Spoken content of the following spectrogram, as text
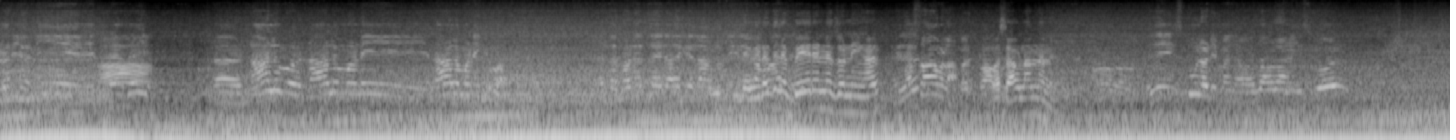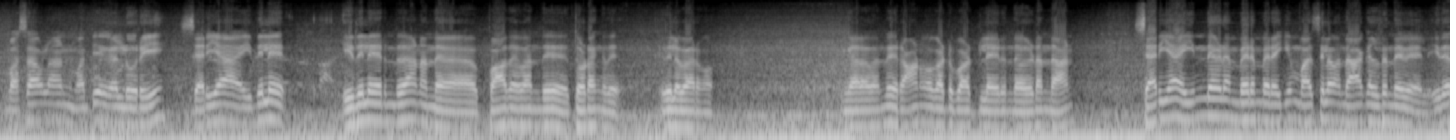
சரியா நீ ஆ. அஹ், நாலு ம- நாலு மணி நாலு மணிக்கு வா அந்த கடற்கரை அதுக்கெல்லாம் சுத்தி இந்த இடத்துல பேர் என்ன சொன்னீங்க வசாவளா. வசாவலாம் தானே இது ஸ்கூல் அடிப்பாங்க வசாவளா ஸ்கூல் வசாவலான் மத்திய கல்லூரி சரியாக இதில் இதில் இருந்து தான் அந்த பாதை வந்து தொடங்குது. இதில் பாருங்க. இங்கே வந்து இராணுவ கட்டுப்பாட்டில் இருந்த இடம்தான். சரியாக இந்த இடம் பெரும் வரைக்கும் பஸ்ஸில் வந்து ஆக்கள் இருந்தவே இல்லை. இதை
